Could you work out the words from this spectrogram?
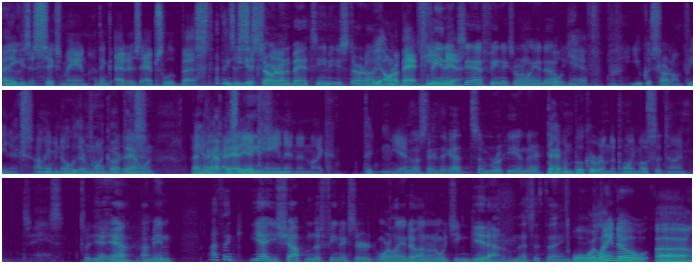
I think he's a six man. I think at his absolute best. I think he could start man. on a bad team. He could start on Yeah, on a bad team, Phoenix, yeah. yeah, Phoenix, Orlando. Oh yeah, f- you could start on Phoenix. I don't even know who their I point guard is. that one. They had I like Isaiah knees. Canaan and like they yeah. They're, got some rookie in there. they're having Booker run the point most of the time. Jeez. But yeah, yeah. I mean, I think yeah, you shop them to Phoenix or Orlando. I don't know what you can get out of them. That's the thing. Well, Orlando. Uh,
